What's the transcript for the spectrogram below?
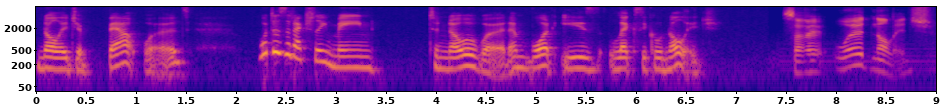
knowledge about words, what does it actually mean to know a word and what is lexical knowledge? So, word knowledge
